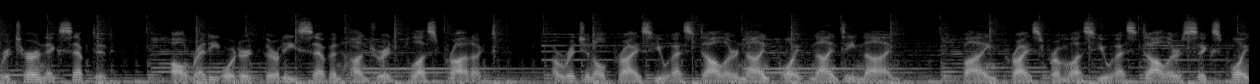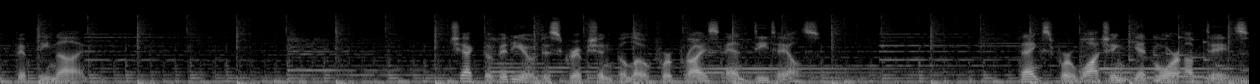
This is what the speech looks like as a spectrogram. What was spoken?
return accepted, already ordered 3700 plus product, original price US dollar 9.99, buying price from us US dollar 6.59. Check the video description below for price and details. Thanks for watching get more updates,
